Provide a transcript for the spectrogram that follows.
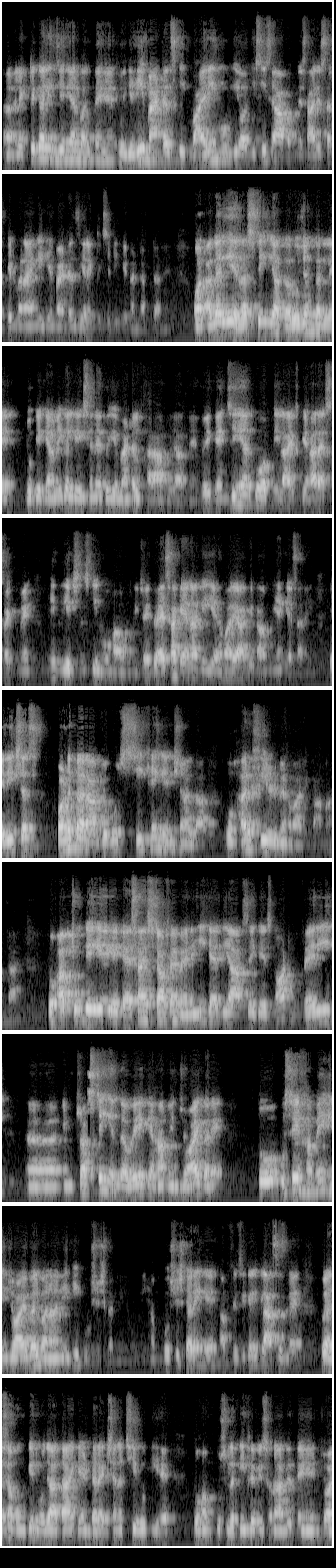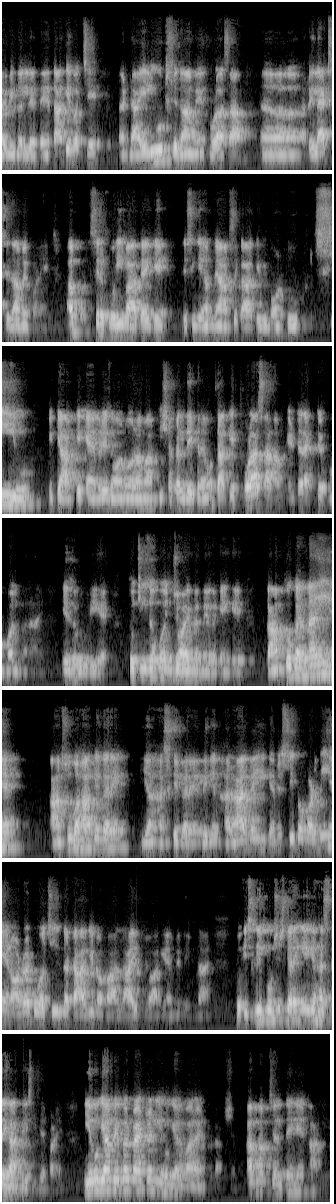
इलेक्ट्रिकल इंजीनियर बनते हैं तो यही मेटल्स की वायरिंग होगी और इसी से आप अपने सारे सर्किट बनाएँगे। ये मेटल्स ही इलेक्ट्रिसिटी के कंडक्टर हैं। और अगर ये रस्टिंग या करोजन कर लें, जो कि केमिकल रिएक्शन है तो ये मेटल खराब हो जाते हैं। तो एक इंजीनियर को अपनी लाइफ के हर एस्पेक्ट में इन रिएक्शंस की नोहा होनी चाहिए। तो ऐसा कहना कि ये हमारे आगे काम नहीं आएँगे, ऐसा नहीं। ये रिएक्शंस पढ़कर आप जो कुछ सीखेंगे इनशाला वो हर फ़ील्ड में हमारे तो अब चूँकि ये एक ऐसा स्टफ़ है, मैंने ही कह दिया आपसे कि it's not very interesting in the way कि हम इंजॉय करें तो उसे हमें इंजॉयबल बनाने की कोशिश करनी होगी। हम कोशिश करेंगे, अब फ़िज़िकल क्लासेस में तो ऐसा मुमकिन हो जाता है कि इंटरेक्शन अच्छी होती है तो हम कुछ लतीफ़े भी सुना देते हैं इंजॉय भी कर लेते हैं, ताकि बच्चे डाइल्यूट फिजा में थोड़ा सा रिलैक्स फिजा में पढ़ें। अब सिर्फ़ वही बात है कि इसीलिए हमने आपसे कहा कि we want to see you क्योंकि आपके कैमरेज ऑन हो और हम आपकी शक्ल देख रहे हो, ताकि थोड़ा सा हम इंटरक्टिव माहौल बनाएँ। ये ज़रूरी है। तो चीज़ों को एंजॉय करने लगेंगे। काम तो करना ही है। आँसू बहा के करें या हंस के करें, लेकिन हर हाल में ये केमिस्ट्री तो पढ़नी है in order to achieve the target of our life जो आगे हमें देखना है। तो इसलिए कोशिश करेंगे कि हँसते गाते चीज़ें पढ़ें। ये हो गया पेपर पैटर्न ये हो गया हमारा इंट्रोडक्शन अब हम चलते हैं आगे।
